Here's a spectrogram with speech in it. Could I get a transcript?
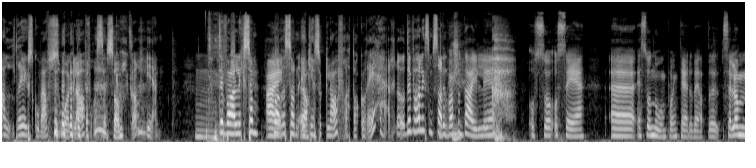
aldri jeg skulle være så glad for å se skurker igjen. Det var liksom bare sånn. Jeg er så glad for at dere er her. Og det var liksom sånn Det var så deilig også å se uh, Jeg så noen poengtere det at eh, selv om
